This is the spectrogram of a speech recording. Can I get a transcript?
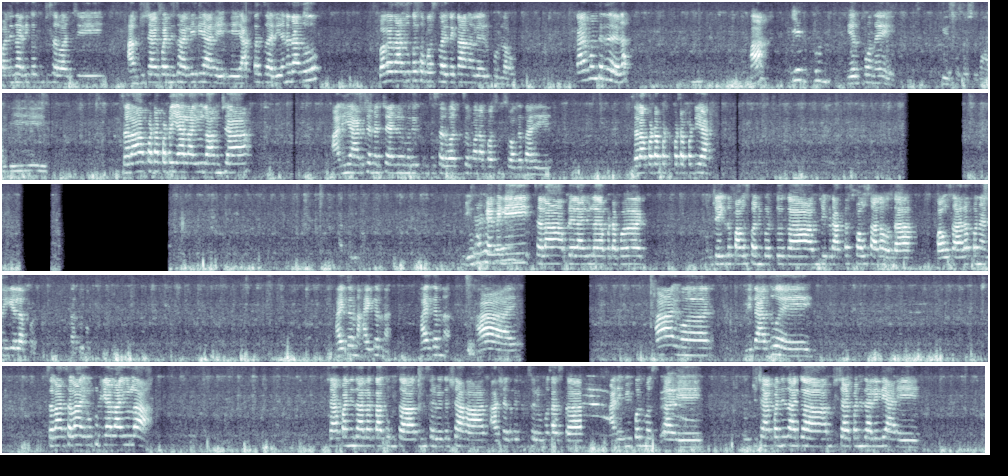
पाणी झाली का तुमची सर्वांची? आमची चाय पाणी झालेली आहे ए, आत्ताच झाली आहे ना दादू? बघा दादू कसं बसलाय ते कानाला एअरफोन लावून. काय म्हणते रे याला? हा? एअरफोन आहे. केस कसे झाले? चला पटापट या लाईव्हला आमच्या. आणि या अर्चना चॅनलमध्ये तुमचं सर्वांचं मनापासून स्वागत आहे. चला पटापट पटापट या. युट्यूब फॅमिली चला आपल्या लाईव्हला पटापट. तुमच्या इकडे पाऊस पाणी पडतोय का? आमच्या इकडे आताच पाऊस आला होता. पाऊस आला पण आणि गेला पण. हाय कर ना हाय कर ना हाय कर ना हाय हाय मन मी दादू आहे. चला चला युट्यूब या लाईव्हला चहा पाणी झाला का तुमचा? तुम्ही सर्व कशा आहात? आशाकडे तुम्ही सर्व मस्त असतात. आणि मी पण मस्त आहे. तुमची चहा पाणी झाली का? आमची चहा पाणी झालेली आहे.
